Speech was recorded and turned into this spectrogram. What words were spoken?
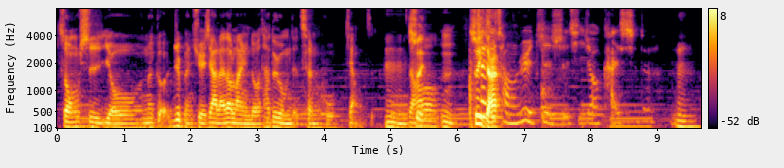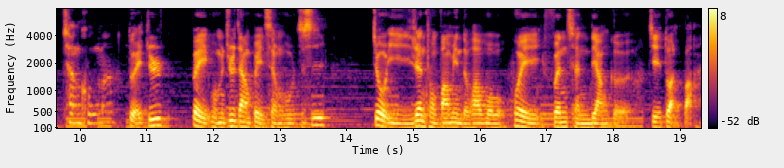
中是由那个日本学家来到兰屿的，他对我们的称呼这样子。嗯，然后嗯，所以是从日治时期就开始的。嗯，称呼吗？对，就是被我们就是这样被称呼。只是就以认同方面的话，我会分成两个。阶段吧，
